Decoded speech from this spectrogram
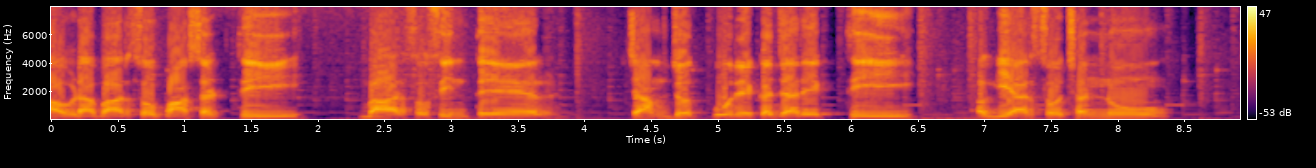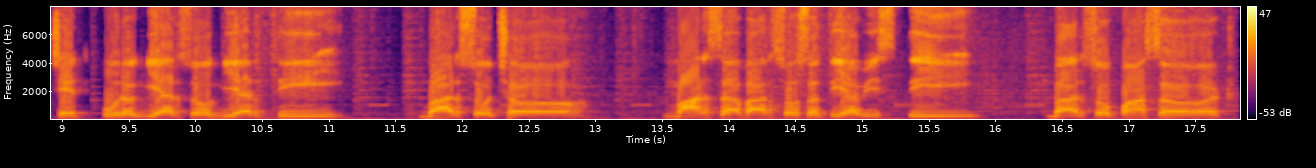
બાવડા બારસો પાસઠથી બારસો સિત્તેર. જામજોધપુર એક હજાર એક થી અગિયારસો છન્નું, જેતપુર અગિયારસો અગિયારથી બારસો છ, માણસા બારસો સત્યાવીસથી બારસો પાસઠ,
